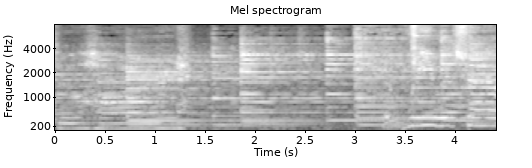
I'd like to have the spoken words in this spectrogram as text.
too hard. We would try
